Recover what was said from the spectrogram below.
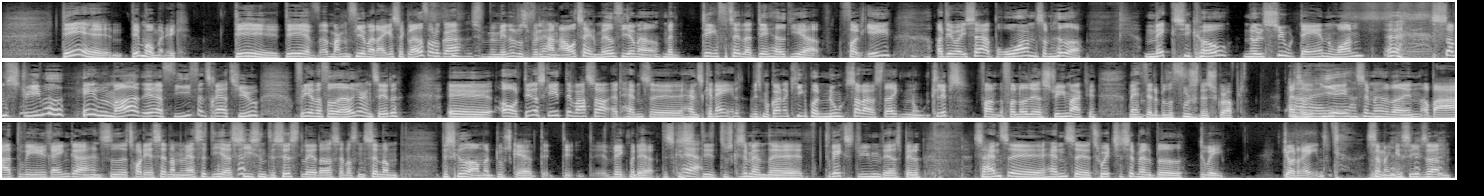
det, øh, det må man ikke. Det, det er mange firmaer, der ikke er så glade for, at du gør, medmindre du selvfølgelig har en aftale med firmaet. Men det kan fortælle, at det havde de her folk ikke. Og det var især brugeren, som hedder Mexico 07 Dan 1, som streamede helt vildt meget af det her FIFA 23, fordi han har fået adgang til det. Øh, og det, der skete, det var så, at hans, øh, hans kanal, hvis man går ind og kigger på den nu, så er der stadig nogle clips fra, fra noget af det her streamagtigt, men den er blevet fuldstændig scrubbed. Altså, Ej. EA har simpelthen været inde og bare, du ved, rengøre hans side. Jeg tror, de har sendt ham en masse af de her cease and desist letters, eller sådan sendt ham beskeder om, at du skal det, det, væk med det her. Det skal, Ja. ja. det, du skal simpelthen, øh, du kan ikke streame det her spil. Så hans, øh, hans øh, Twitch er simpelthen blevet, du ved, gjort rent, så man kan sige sådan.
